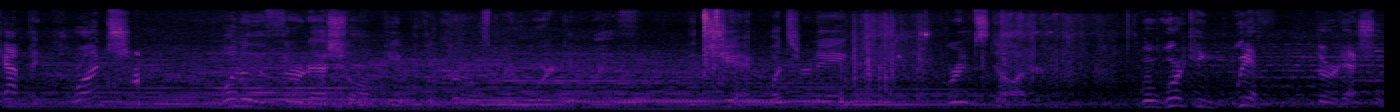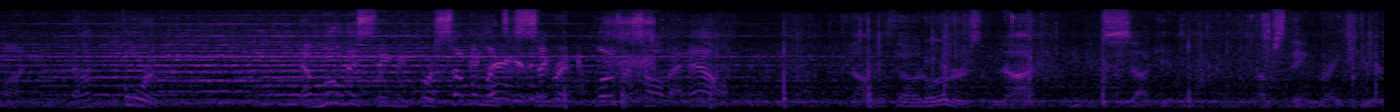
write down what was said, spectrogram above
Captain Crunch? One of the third echelon people the colonel's been working with. The chick, what's her name? Grimsdottir. We're working with third echelon, not for them. Now move this thing before someone lights a cigarette and blows us all to hell. Not without orders, I'm not. You can suck it. I'm staying right here.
